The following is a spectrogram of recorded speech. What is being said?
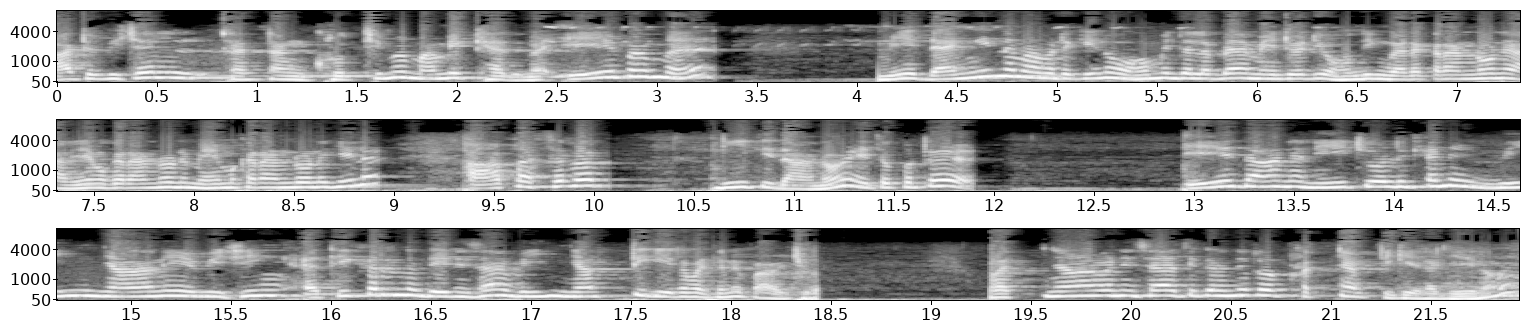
ආටිෆිෂල් නැත්තම් කෘත්‍රිම මමෙක් හැදෙනවා. ඒවම මේ දැන් ඉන්න මමට කියන ඔහොම ඉඳලා බෑ මේට වැඩිය හොඳින් වැඩ කරන්න ඕනේ, අනියම කරන්න ඕනේ, මෙහෙම කරන්න ඕනේ කියලා ආපස්සට නීති දානවා. එතකොට ඒ දාන නීති වල කියන්නේ විඥානයේ විසින් ඇති කරන දේ නිසා විඤ්ඤාති කියන වචනේ පාවිච්චි කරනවා. ප්‍රඥාව නිසා ඇති කරන දේ ප්‍රඥාති කියලා කියනවා.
